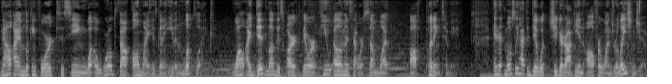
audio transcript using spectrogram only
Now I am looking forward to seeing what a world without All Might is going to even look like. While I did love this arc, there were a few elements that were somewhat off-putting to me. And it mostly had to deal with Shigaraki and All for One's relationship.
